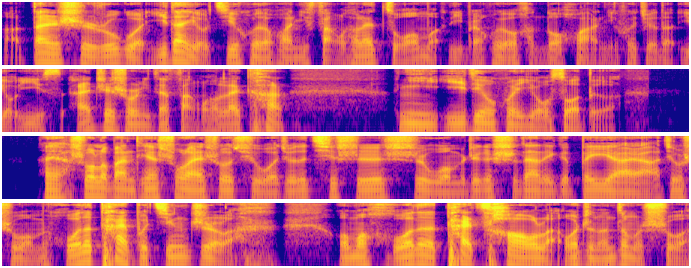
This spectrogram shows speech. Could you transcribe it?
啊，但是如果一旦有机会的话，你反过头来琢磨，里边会有很多话，你会觉得有意思。哎，这时候你再反过头来看，你一定会有所得。哎呀，说了半天，说来说去，我觉得其实是我们这个时代的一个悲哀啊，就是我们活得太不精致了，我们活得太糙了。我只能这么说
